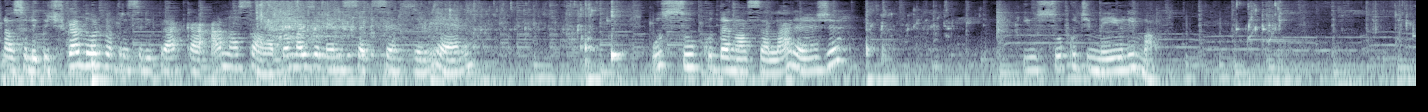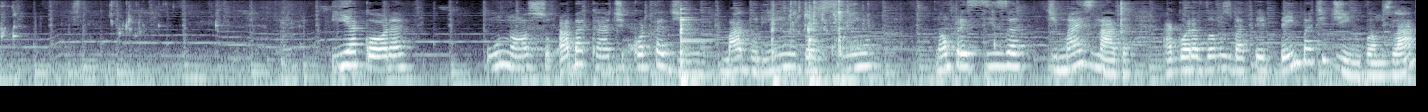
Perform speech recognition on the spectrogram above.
Nosso liquidificador, vou transferir para cá a nossa água, mais ou menos 700 ml. O suco da nossa laranja e o suco de meio limão. E agora, o nosso abacate cortadinho, madurinho, docinho, não precisa de mais nada. Agora, vamos bater bem batidinho, vamos lá?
